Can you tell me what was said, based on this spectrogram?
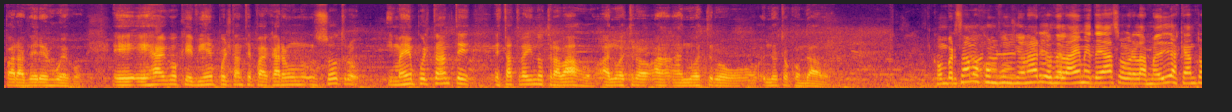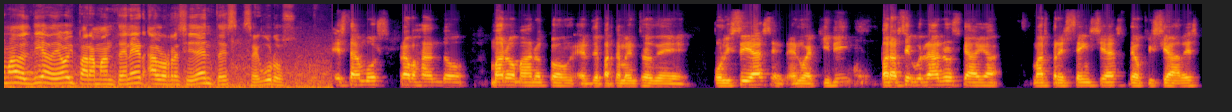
para ver el juego. Eh, es algo que es bien importante para cada uno de nosotros y más importante, está trayendo trabajo a nuestro, a, a nuestro, nuestro condado. Conversamos con funcionarios de la MTA sobre las medidas que han tomado el día de hoy para mantener a los residentes seguros. Estamos trabajando mano a mano con el Departamento de Policías en NYPD para asegurarnos que haya más presencias de oficiales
